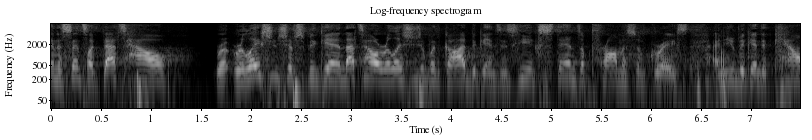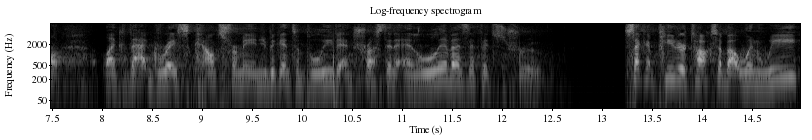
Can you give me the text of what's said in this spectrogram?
in a sense like that's how relationships begin that's how a relationship with god begins is he extends a promise of grace and you begin to count like that grace counts for me and you begin to believe it and trust in it and live as if it's true. Second Peter talks about when we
